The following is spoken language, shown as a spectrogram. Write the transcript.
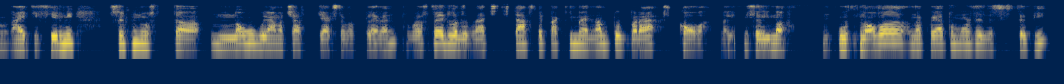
IT фирми, всъщност а, много голяма част от тях са в Плевен. Това следва да значи, че там все пак има една добра школа. Нали? Мисъл, има основа, на която може да се стъпи.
